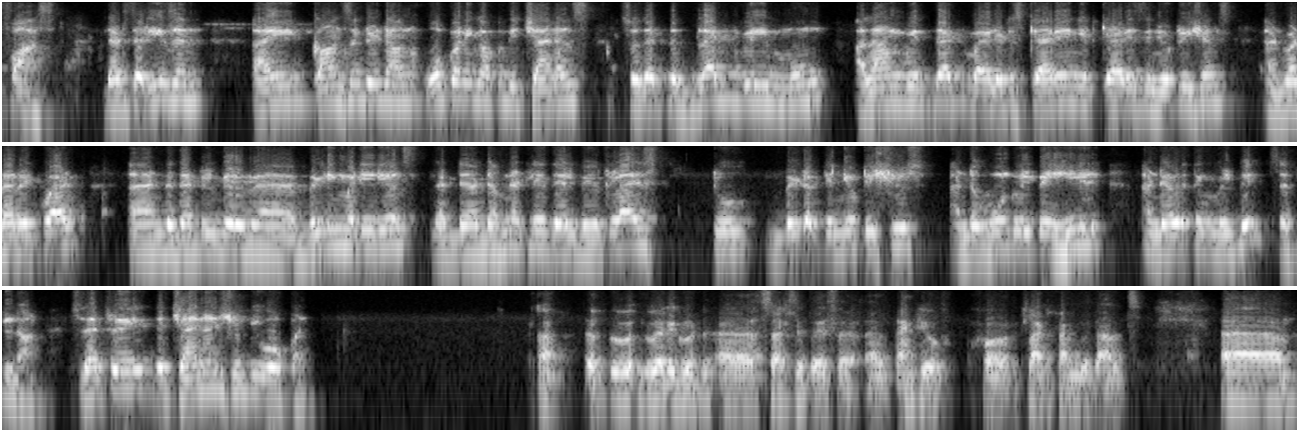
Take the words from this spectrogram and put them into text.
fast. That's the reason I concentrate on opening up the channels so that the blood will move along with that while it is carrying, it carries the nutritions and what are required. And that will be uh, building materials that they are definitely they'll be utilized to build up the new tissues and the wound will be healed and everything will be settled down. So that's why the channel should be open. Uh, very good, uh, Strategy sir. Uh, thank you for clarifying the doubts. Um,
